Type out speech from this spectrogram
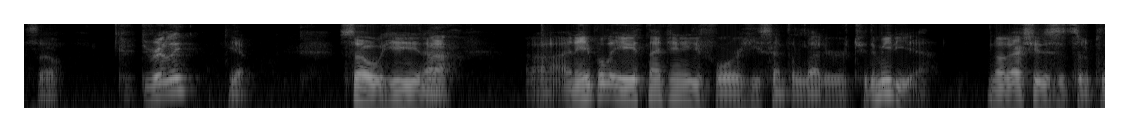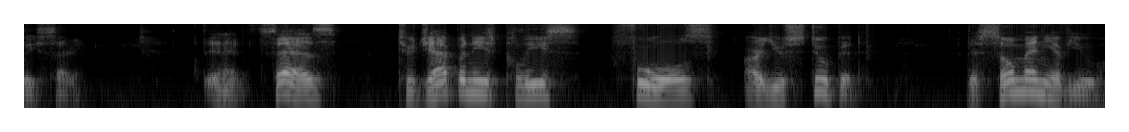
So, Really? Yeah. So he, you know, Ah. uh, on April 8th, 1984, he sent a letter to the media. No, actually, this is to the police, sorry. And it says, To Japanese police fools, are you stupid? There's so many of you.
